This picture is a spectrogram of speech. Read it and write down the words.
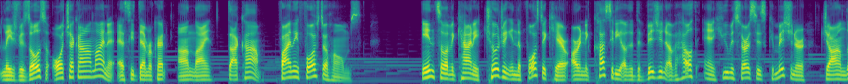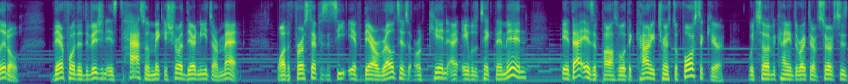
latest results or check out online at scdemocratonline.com. Finding foster homes. In Sullivan County, children in the foster care are in the custody of the Division of Health and Human Services Commissioner John Liddle. Therefore, the division is tasked with making sure their needs are met. While the first step is to see if their relatives or kin are able to take them in, if that isn't possible, the county turns to foster care, which Sullivan County Director of Services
